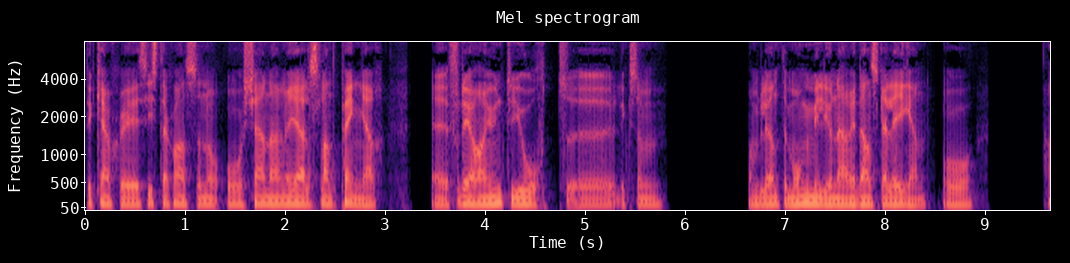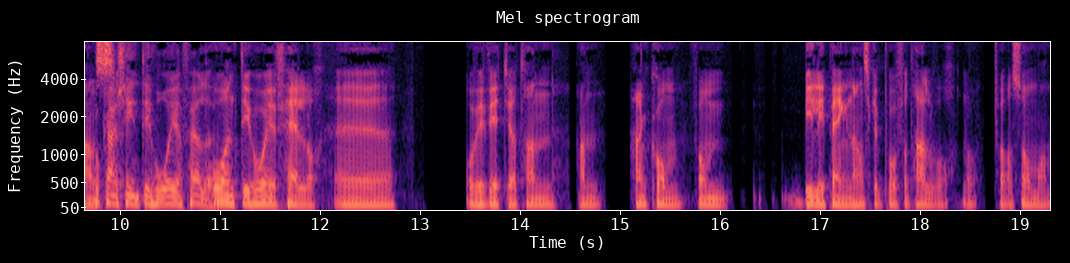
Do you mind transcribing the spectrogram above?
det kanske är sista chansen att att tjäna en rejäl slant pengar. Eh, För det har han ju inte gjort, eh, liksom, han blir inte mångmiljonär i danska ligan. Och, och hans, kanske inte i HIF heller. och inte i HF heller. Eh, och vi vet ju att han, han, han kom från billig peng när han skrev på för ett halvår då, förra sommaren.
